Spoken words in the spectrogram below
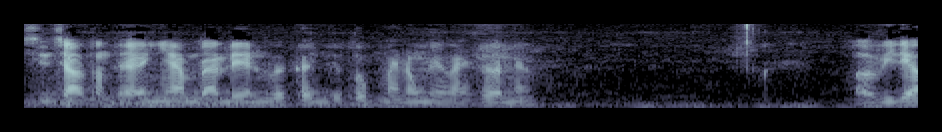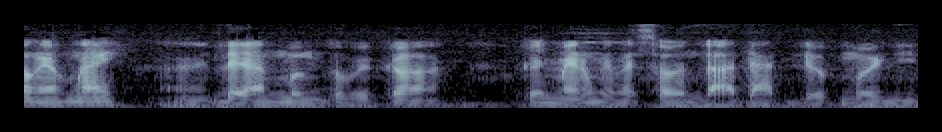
Xin chào toàn thể anh em đã đến với kênh youtube Máy Nông nghiệp Hải Sơn nhé. Ở video ngày hôm nay à, để ăn mừng cho việc uh, kênh Máy Nông nghiệp Hải Sơn đã đạt được 10.000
